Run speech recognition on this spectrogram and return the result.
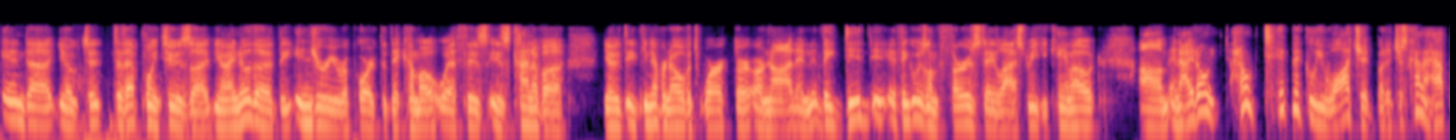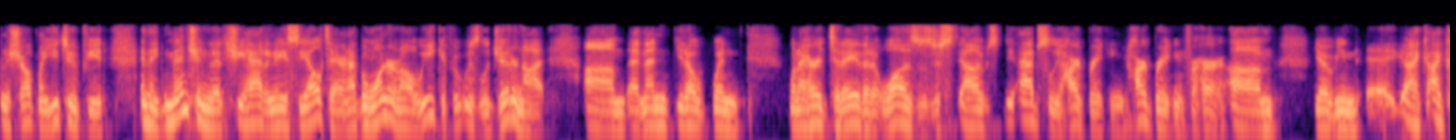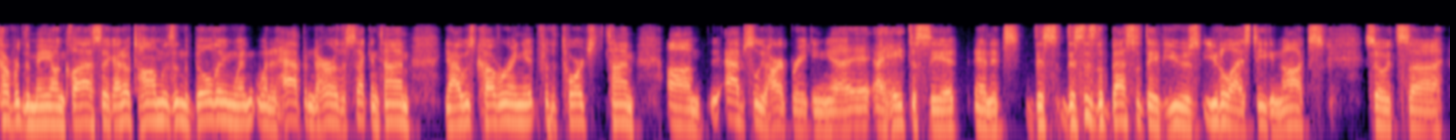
And uh, you know, to, to that point too is uh, you know I know the the injury report that they come out with is is kind of a you know you never know if it's worked or, or not. And they did I think it was on Thursday last week it came out. Um, and I don't I don't typically watch it, but it just kind of happened to show up my YouTube feed. And they mentioned that she had an ACL tear, and I've been wondering all week if it was legit or not. Um, and then you know when when I heard today that it was, it was just uh, it was absolutely heartbreaking, heartbreaking for her. Um, you know, I mean, I, I covered the Mae Young Classic. I know Tom was in the building when when it happened to her the second time. You know, I was covering it for the Torch at the time. Um, absolutely heartbreaking. Uh, I, I hate to see it, and it's this this is the best that they've used utilized Tegan Knox. So it's uh,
